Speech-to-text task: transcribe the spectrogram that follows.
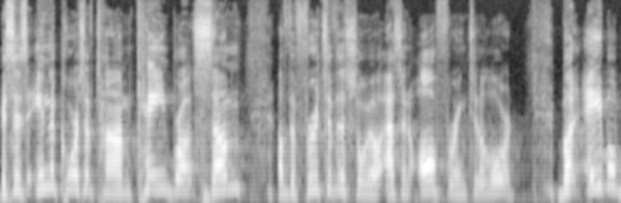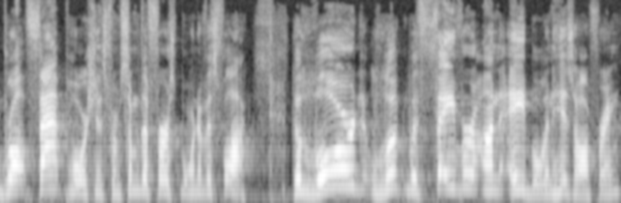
It says, In the course of time, Cain brought some of the fruits of the soil as an offering to the Lord. But Abel brought fat portions from some of the firstborn of his flock. The Lord looked with favor on Abel and his offering,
